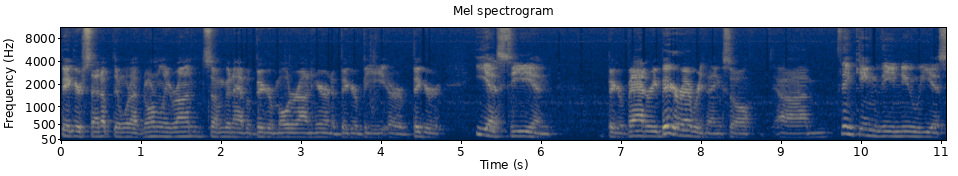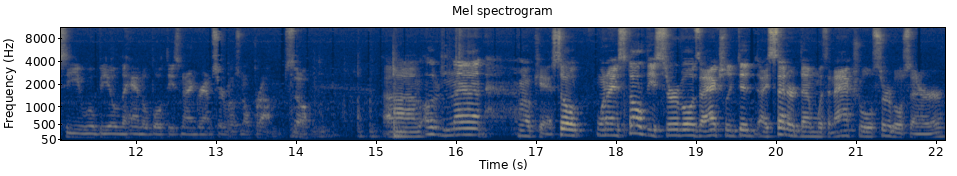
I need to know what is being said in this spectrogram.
bigger setup than what I've normally run. So I'm going to have a bigger motor on here and a bigger B or bigger ESC and bigger battery, bigger everything. So I'm um, thinking the new ESC will be able to handle both these 9 gram servos no problem. So um, other than that, Okay, so when I installed these servos, I actually did, I centered them with an actual servo centerer.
